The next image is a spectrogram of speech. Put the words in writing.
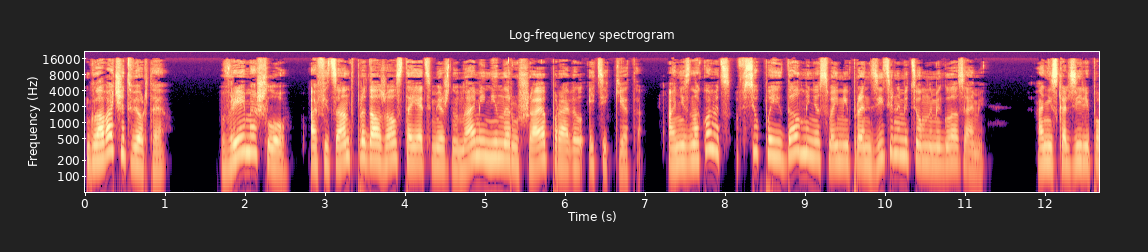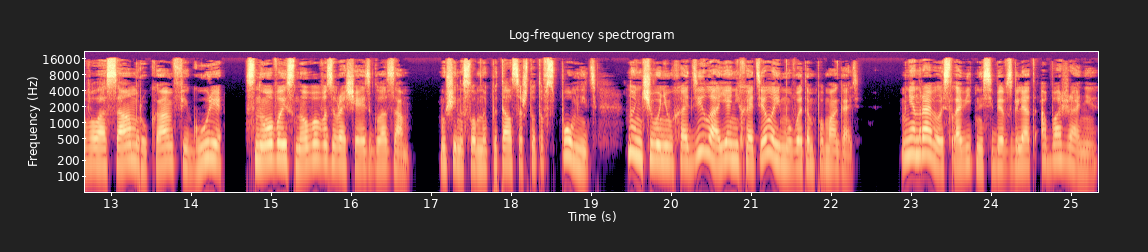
Глава четвертая. Время шло. Официант продолжал стоять между нами, не нарушая правил этикета. А незнакомец все поедал меня своими пронзительными темными глазами. Они скользили по волосам, рукам, фигуре, снова и снова возвращаясь к глазам. Мужчина словно пытался что-то вспомнить, но ничего не выходило, а я не хотела ему в этом помогать. Мне нравилось ловить на себе взгляд обожания.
